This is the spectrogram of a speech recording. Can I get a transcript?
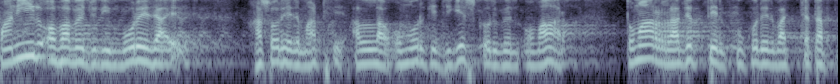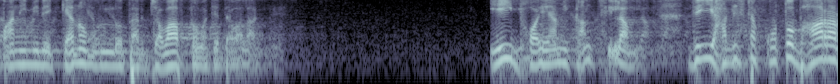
পানির অভাবে যদি মরে যায়, হাসরের মাঠে আল্লাহ ওমরকে জিজ্ঞেস করবেন, ওমার, তোমার রাজত্বের কুকুরের বাচ্চাটা পানি মিলে কেন মূল্য তার জবাব তোমাকে দেওয়া লাগবে। এই ভয়ে আমি কাঁদছিলাম যে এই হাদিসটা কত ভার আর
